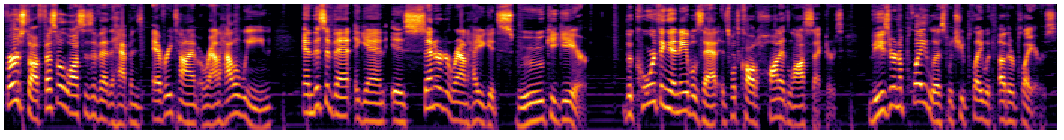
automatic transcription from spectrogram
First off, Festival Lost is an event that happens every time around Halloween, and this event, again, is centered around how you get spooky gear. The core thing that enables that is what's called Haunted Lost Sectors. These are in a playlist which you play with other players.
